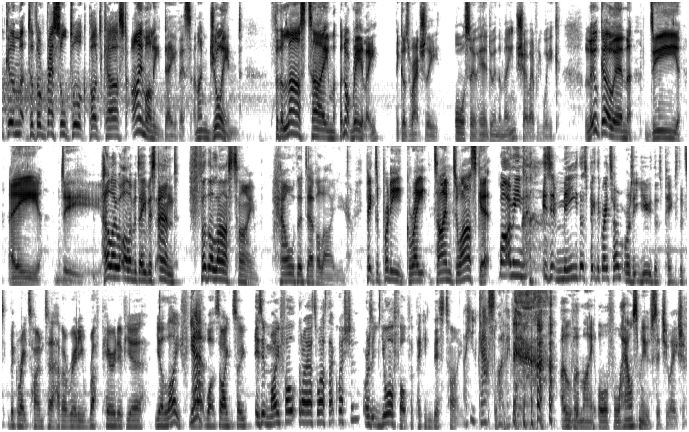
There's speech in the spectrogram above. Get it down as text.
welcome to the Wrestle Talk podcast. I'm Ollie Davis and I'm joined for the last time, but not really, because we're actually also here doing the main show every week. Luke Owen, D A D. Hello, Oliver Davis, and for the last time, how the devil are you? Picked a pretty great time to ask it. Well, I mean, is it me that's picked the great time, or is it you that's picked the, the great time to have a really rough period of your your life? Yeah. Like, what? So, I so is it my fault that I have to ask that question, or is it your fault for picking this time? Are you gaslighting me over my awful house move situation?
